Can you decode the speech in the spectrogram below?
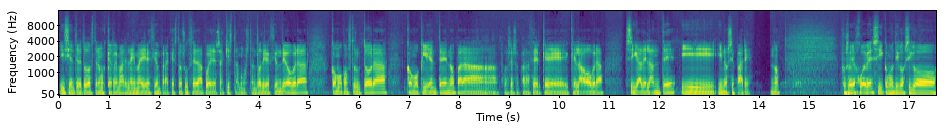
y si entre todos tenemos que remar en la misma dirección para que esto suceda, pues aquí estamos, tanto dirección de obra como constructora, como cliente, ¿no? Para, pues eso, para hacer que, que la obra siga adelante y, y no se pare, ¿no? Pues hoy es jueves y como digo sigo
